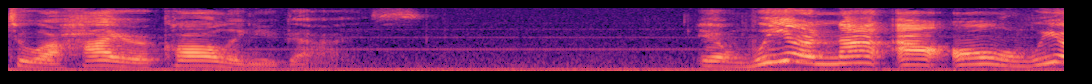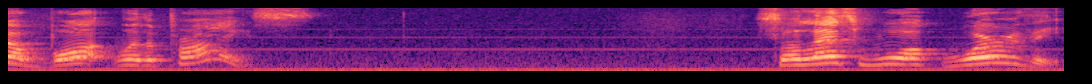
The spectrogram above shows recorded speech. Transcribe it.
to a higher calling, you guys. Yeah, we are not our own. We are bought with a price. So let's walk worthy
